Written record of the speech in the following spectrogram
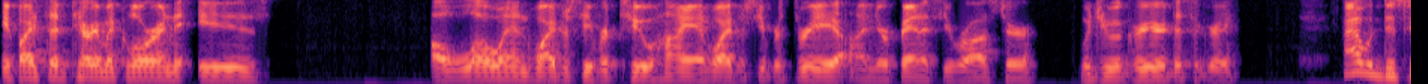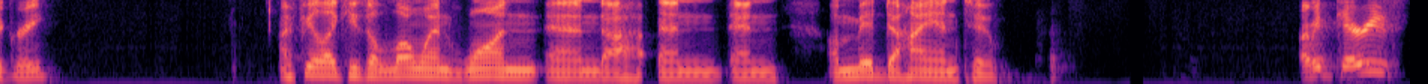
if I said Terry McLaurin is a low end wide receiver two, high end wide receiver three on your fantasy roster, would you agree or disagree? I would disagree. I feel like he's a low end one and uh, and and a mid to high end two. I mean, Terry's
